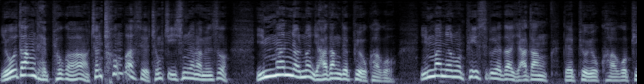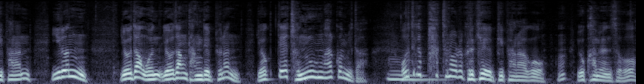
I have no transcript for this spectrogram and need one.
여당 대표가 전 처음 봤어요. 정치 20년 하면서 입만 열면 야당 대표 욕하고 입만 열면 페이스북에다 야당 대표 욕하고 비판하는 이런 여당 원 여당 당 대표는 역대 전무후무할 겁니다. 음. 어떻게 파트너를 그렇게 비판하고 어? 욕하면서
